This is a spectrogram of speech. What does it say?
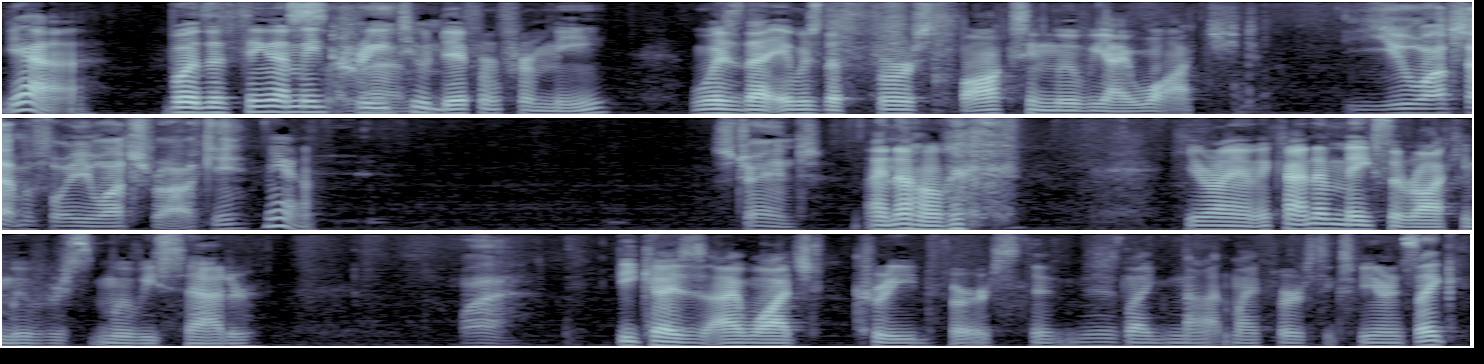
Yeah, but the thing that made So Creed Two different from me was that it was the first boxing movie I watched. You watched that before you watched Rocky? Yeah. Strange. I know. Here I am. It kind of makes the Rocky movies movie sadder Why? because I watched Creed first. It's just like not my first experience. Like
